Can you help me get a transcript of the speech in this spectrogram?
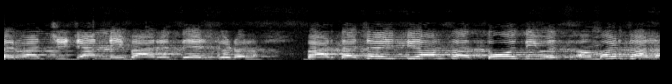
सर्वांची ज्यांनी भारत देश घडवला. भारताच्या इतिहासात तो दिवस अमर झाला.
